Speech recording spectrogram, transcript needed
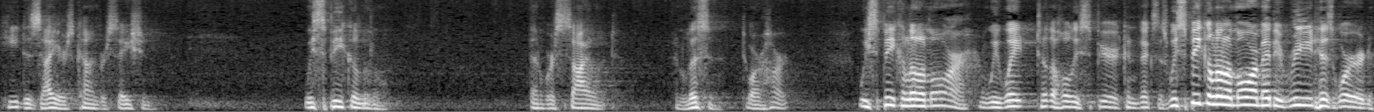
He desires conversation. We speak a little, then we're silent and listen to our heart. We speak a little more, and we wait till the Holy Spirit convicts us. We speak a little more, maybe read His Word,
